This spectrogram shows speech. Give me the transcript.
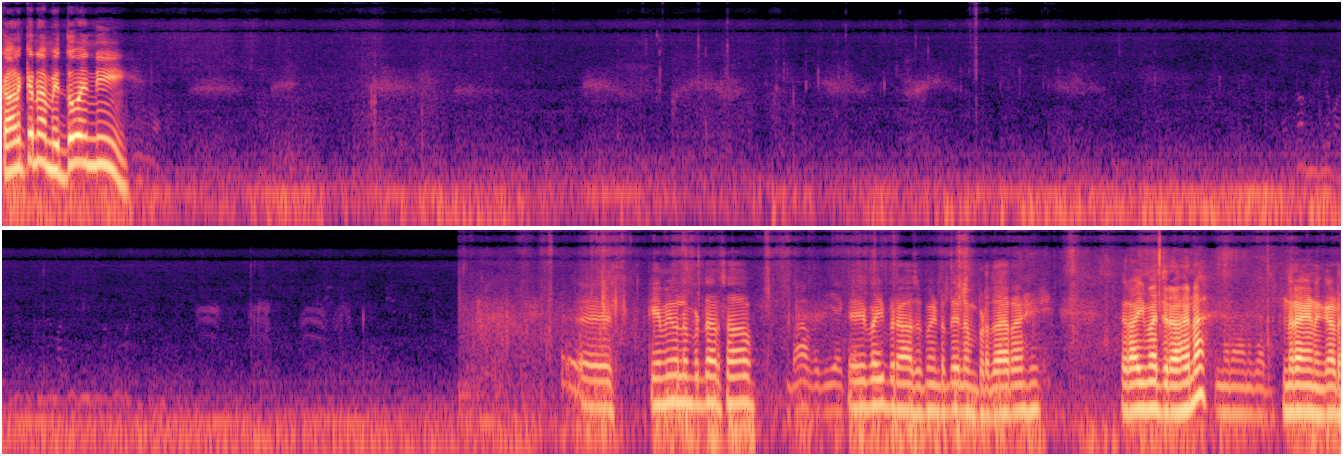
ਕਣਕ ਨਾ ਮਿੱਦੋ ਇੰਨੀ। ਕਿਵੇਂ ਹੋ ਲੰਬੜਦਾਰ ਸਾਹਿਬ? ਬਾ ਵਧੀਆ ਇਹ ਬਾਈ ਬਰਾਸ ਪਿੰਡ ਦੇ ਲੰਬੜਦਾਰ ਆ ਇਹ। ਰਾਈ ਮਾਜਰਾ ਹੈ ਨਾ? ਨਾਰਾਇਣਗੜ੍ਹ। ਨਰਾਇਣਗੜ੍ਹ।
